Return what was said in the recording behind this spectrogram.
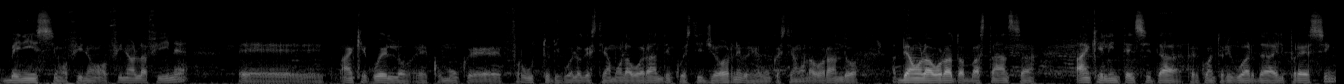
benissimo fino, fino alla fine e anche quello è comunque frutto di quello che stiamo lavorando in questi giorni perché comunque stiamo lavorando, abbiamo lavorato abbastanza anche l'intensità per quanto riguarda il pressing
